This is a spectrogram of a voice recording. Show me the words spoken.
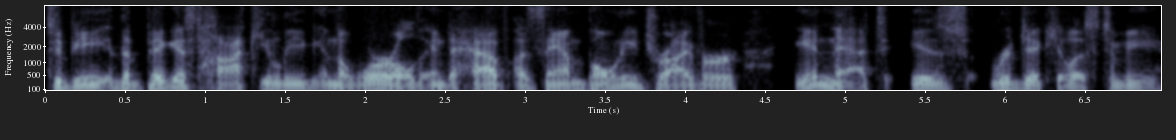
to be the biggest hockey league in the world and to have a Zamboni driver in that is ridiculous to me.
